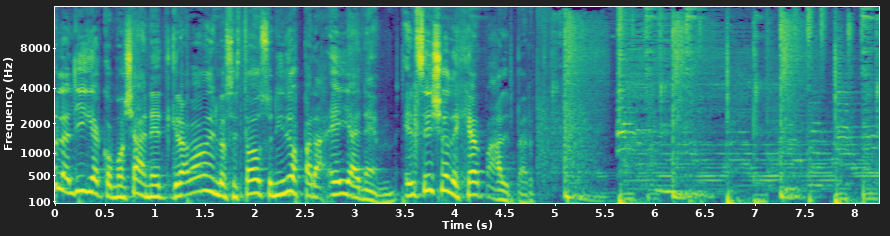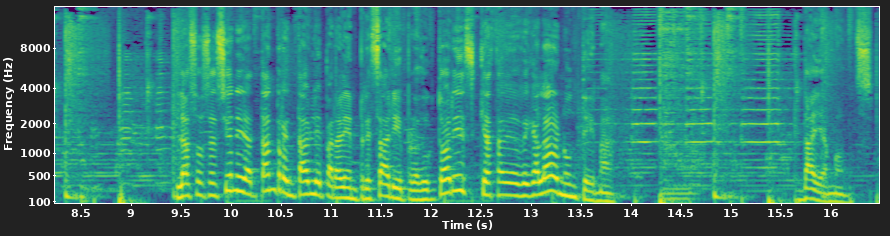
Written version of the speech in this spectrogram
La liga como Janet grababan en los Estados Unidos para AM, el sello de Herb Alpert. La asociación era tan rentable para el empresario y productores que hasta le regalaron un tema, Diamonds.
